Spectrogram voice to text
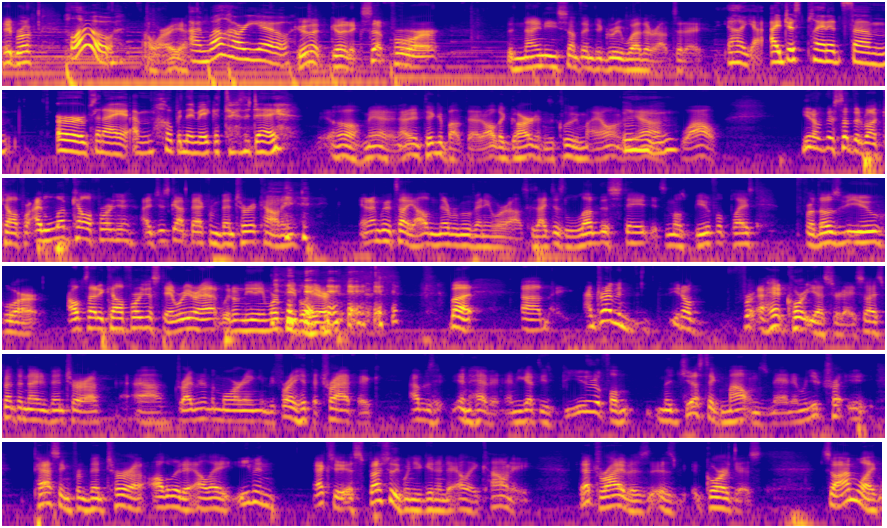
Hey, Brooke. Hello. How are you? I'm well. How are you? Good, good. Except for the 90 something degree weather out today. Uh, yeah, I just planted some herbs and I, I'm hoping they make it through the day. Oh, man. I didn't think about that. All the gardens, including my own. Yeah. Mhm. Wow. You know, there's something about California. I love California. I just got back from Ventura County. and I'm going to tell you, I'll never move anywhere else because I just love this state. It's the most beautiful place. For those of you who are outside of California, stay where you're at. We don't need any more people here. But um, I'm driving, you know, for, I had court yesterday, so I spent the night in Ventura, uh, driving in the morning, and before I hit the traffic, I was in heaven. And you got these beautiful, majestic mountains, man. And when you're tra- passing from Ventura all the way to LA, even actually, especially when you get into LA County, that drive is is gorgeous. So I'm like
